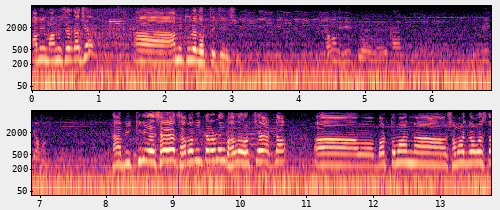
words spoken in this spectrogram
আমি মানুষের কাছে আমি তুলে ধরতে চেয়েছি কেমন হিট এটা বিক্রি কেমন হ্যাঁ বিক্রি এসে স্বাভাবিক কারণেই ভালো হচ্ছে। একটা বর্তমান সমাজ ব্যবস্থা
